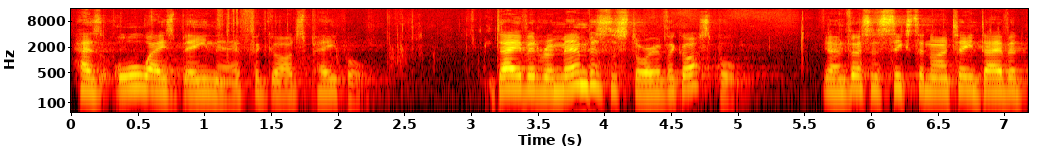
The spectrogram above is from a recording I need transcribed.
has always been there for God's people. David remembers the story of the gospel. in verses 6 to 19, David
